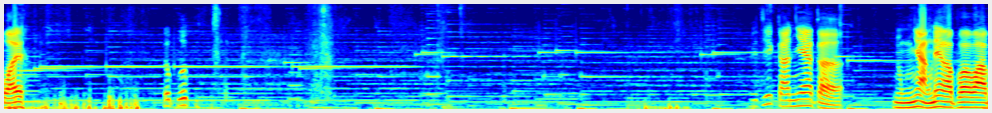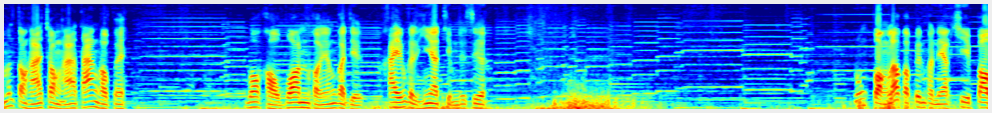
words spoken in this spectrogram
ปล่อยปึ๊บปึ๊บ ธีการแยกก็ยุ่งยากแน่ครับเพราะว่ามันต้องหาช่องหาทางเข้าไปบ่เขาบอนเขาหยังก็จะใครมันก็สิเฮียถิ่มซื่อๆลุงป่องแล้วก็เป็นแผนกชี้เป้า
